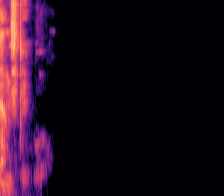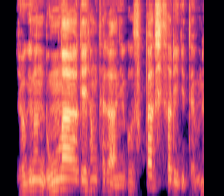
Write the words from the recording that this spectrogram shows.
화장실이고 여기는 농막의 형태가 아니고 숙박시설이기 때문에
